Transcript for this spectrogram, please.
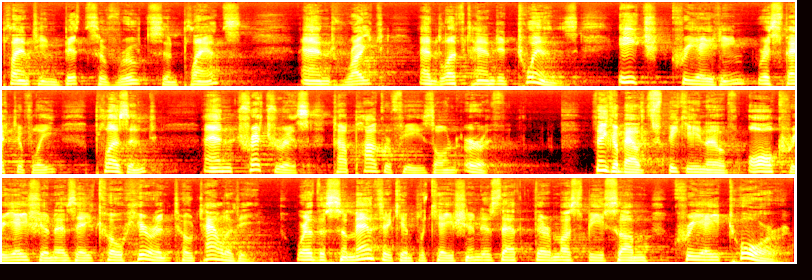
planting bits of roots and plants, and right and left handed twins, each creating, respectively, pleasant and treacherous topographies on earth. Think about speaking of all creation as a coherent totality, where the semantic implication is that there must be some creator,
